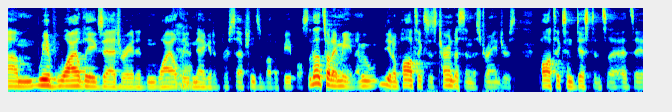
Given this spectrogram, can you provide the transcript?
um, we have wildly exaggerated and wildly yeah. negative perceptions of other people. So that's what I mean. I mean, you know, politics has turned us into strangers. Politics and distance, I'd say,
